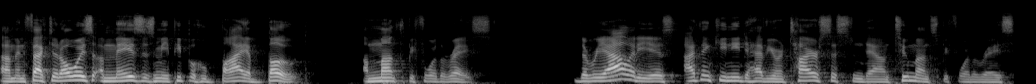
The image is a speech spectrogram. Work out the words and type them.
Um, in fact, it always amazes me people who buy a boat a month before the race. The reality is, I think you need to have your entire system down two months before the race.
